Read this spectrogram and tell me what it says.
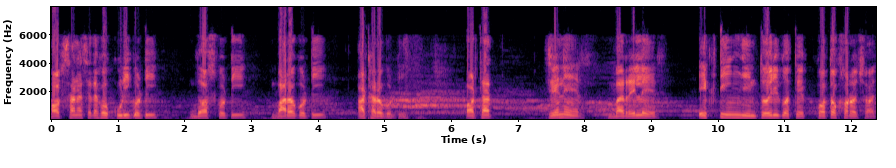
অপশান আছে দেখো কুড়ি কোটি, দশ কোটি, বারো কোটি আঠারো কোটি। অর্থাৎ ট্রেনের বা রেলের একটি ইঞ্জিন তৈরি করতে কত খরচ হয়,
